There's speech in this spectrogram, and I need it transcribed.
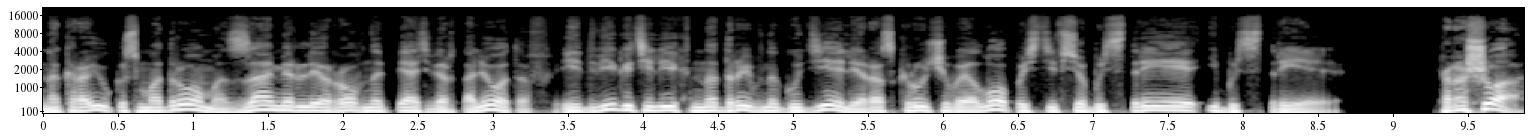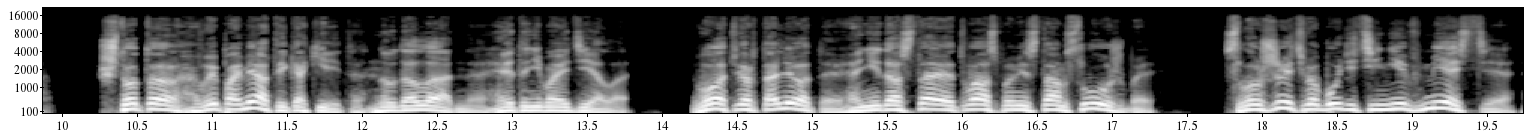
на краю космодрома замерли ровно пять вертолетов, и двигатели их надрывно гудели, раскручивая лопасти все быстрее и быстрее. «Хорошо. Что-то вы помятые какие-то. Ну да ладно, это не мое дело. Вот вертолеты, они доставят вас по местам службы. Служить вы будете не вместе,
